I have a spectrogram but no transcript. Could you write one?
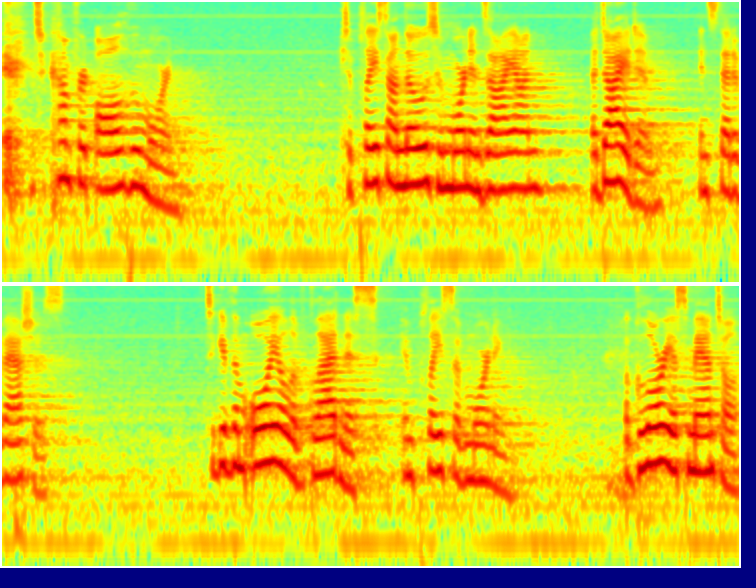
to comfort all who mourn to place on those who mourn in Zion a diadem instead of ashes, to give them oil of gladness in place of mourning, a glorious mantle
